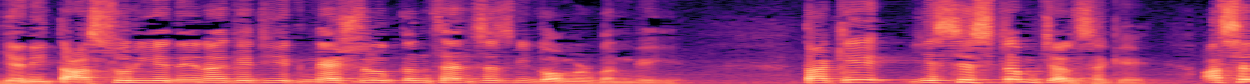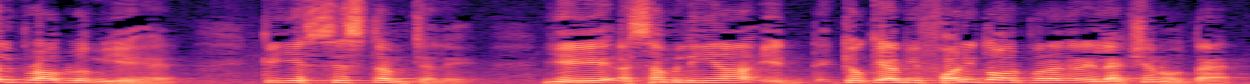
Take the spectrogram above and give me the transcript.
यानी तासुर ये देना कि जी एक नेशनल कंसेंसस की गवर्नमेंट बन गई है, ताकि ये सिस्टम चल सके। असल प्रॉब्लम ये है कि ये सिस्टम चले। ये असम्बलियाँ क्योंकि अभी फौरी तौर पर अगर इलेक्शन होता है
